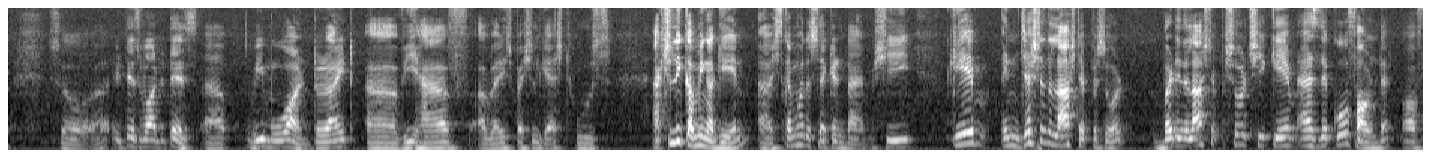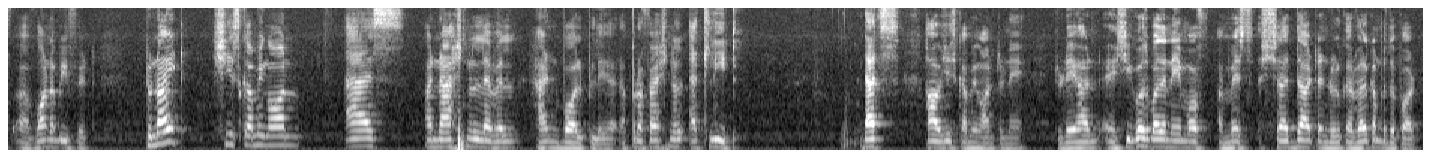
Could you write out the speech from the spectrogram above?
So uh, it is what it is. Uh, we move on tonight we have a very special guest who's actually coming again. She's coming for the second time. She came in just in the last episode but in the last episode she came as the co-founder of uh, wannabe fit. Tonight she's coming on as a national level handball player a professional athlete. That's how she's coming on tonight today uh, she goes by the name of uh, miss shraddha tendulkar. Welcome to the pod.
